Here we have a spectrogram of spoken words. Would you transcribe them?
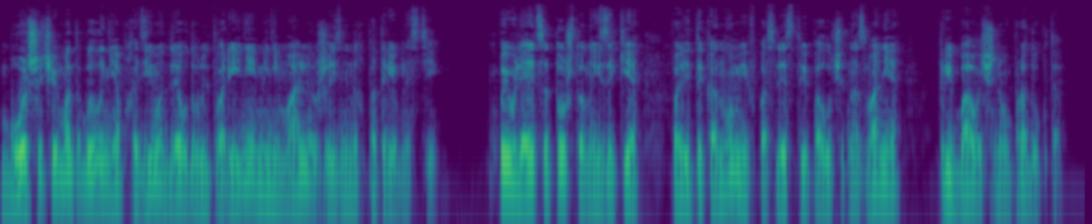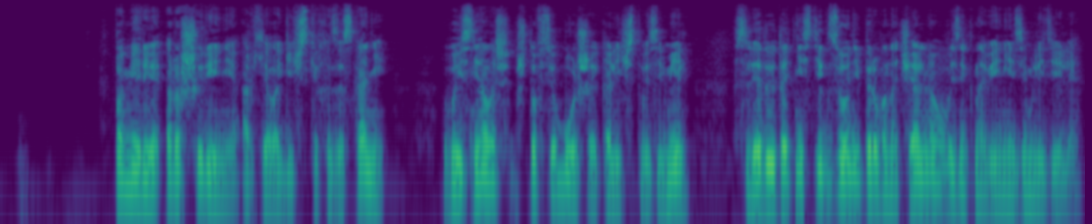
больше, чем это было необходимо для удовлетворения минимальных жизненных потребностей. Появляется то, что на языке политэкономии впоследствии получит название прибавочного продукта. По мере расширения археологических изысканий выяснялось, что все большее количество земель следует отнести к зоне первоначального возникновения земледелия.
